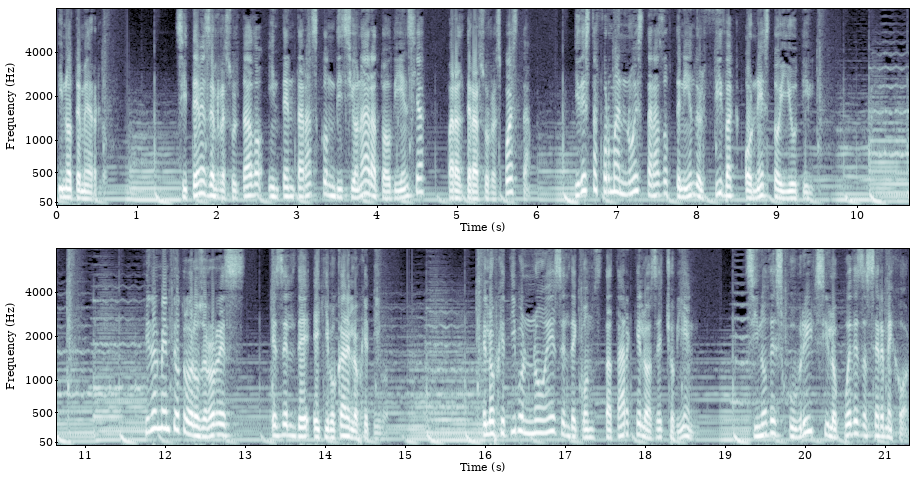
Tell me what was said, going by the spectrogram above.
y no temerlo. Si temes el resultado, intentarás condicionar a tu audiencia para alterar su respuesta, y de esta forma no estarás obteniendo el feedback honesto y útil. Finalmente, otro de los errores es el de equivocar el objetivo. El objetivo no es el de constatar que lo has hecho bien, sino descubrir si lo puedes hacer mejor.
